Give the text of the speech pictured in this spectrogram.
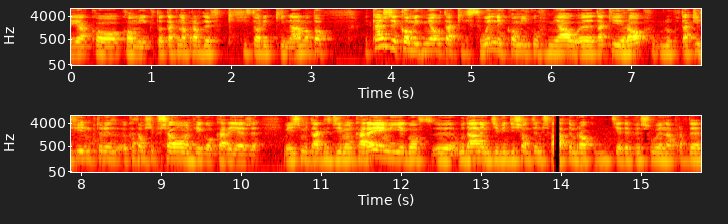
jako komik, to tak naprawdę w historii kina, no to każdy komik miał takich słynnych komików, miał e, taki rok lub taki film, który okazał się przełomem w jego karierze. Mieliśmy tak z Jimem Carreyem i jego e, udanym 94 roku, kiedy wyszły naprawdę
